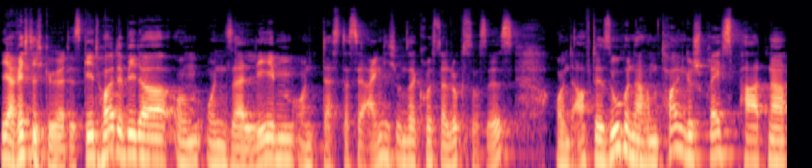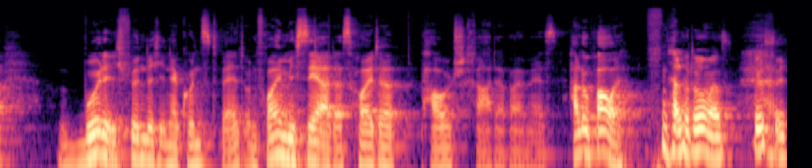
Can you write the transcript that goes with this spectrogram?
Ja, richtig gehört. Es geht heute wieder um unser Leben und dass das ja eigentlich unser größter Luxus ist. Und auf der Suche nach einem tollen Gesprächspartner wurde ich fündig in der Kunstwelt und freue mich sehr, dass heute Paul Schrader bei mir ist. Hallo Paul. Hallo Thomas, grüß dich.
